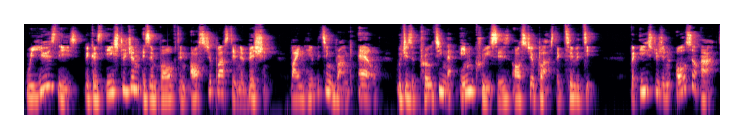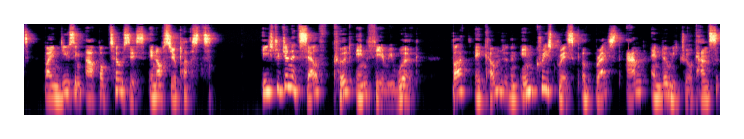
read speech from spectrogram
We use these because estrogen is involved in osteoclast inhibition by inhibiting RANKL, which is a protein that increases osteoclast activity. But estrogen also acts by inducing apoptosis in osteoclasts. Estrogen itself could, in theory, work, but it comes with an increased risk of breast and endometrial cancer.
